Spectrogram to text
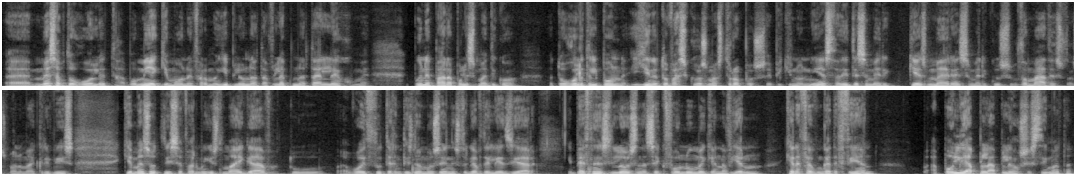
ε, μέσα από το wallet, από μία και μόνο εφαρμογή πλέον να τα βλέπουμε, να τα ελέγχουμε. Που είναι πάρα πολύ σημαντικό. Το wallet λοιπόν γίνεται ο βασικός μας τρόπος επικοινωνίας. Θα δείτε σε μερικές μέρες, σε μερικούς εβδομάδες, να είμαι ακριβή, και μέσω της εφαρμογής του MyGov, του βοηθού τεχνητής νοημοσύνης, του gov.gr, υπεύθυνες δηλώσεις να σε εκφωνούμε και να βγαίνουν και να φεύγουν κατευθείαν. Πολύ απλά πλέον συστήματα.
